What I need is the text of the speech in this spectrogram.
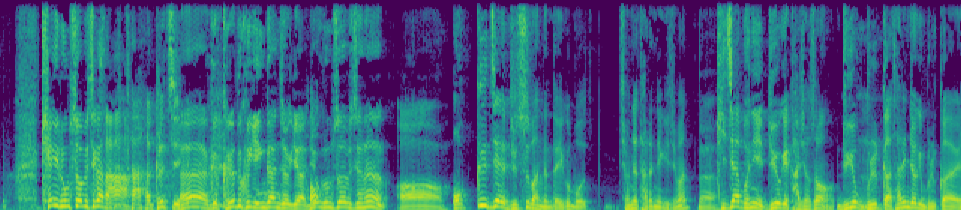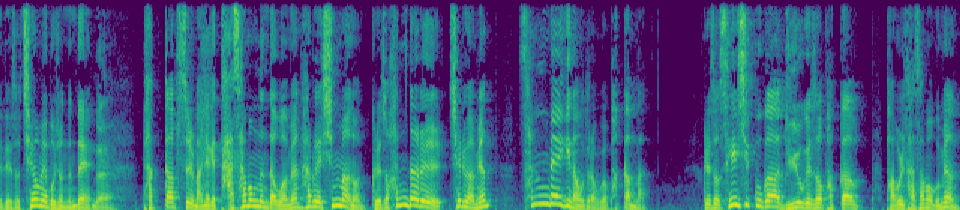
K 룸 서비스가 나. 아, 그렇지. 예, 그, 그래도 그게 인간적이야. 뉴욕 어? 룸 서비스는 어. 엊그제 뉴스 봤는데 이거 뭐 전혀 다른 얘기지만 네. 기자분이 뉴욕에 가셔서 뉴욕 음. 물가, 살인적인 물가에 대해서 체험해 보셨는데 네. 밥값을 만약에 다 사 먹는다고 하면 하루에 10만 원. 그래서 한 달을 체류하면 300이 나오더라고요. 밥값만. 그래서 세 식구가 뉴욕에서 밥값 밥을 다 사 먹으면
